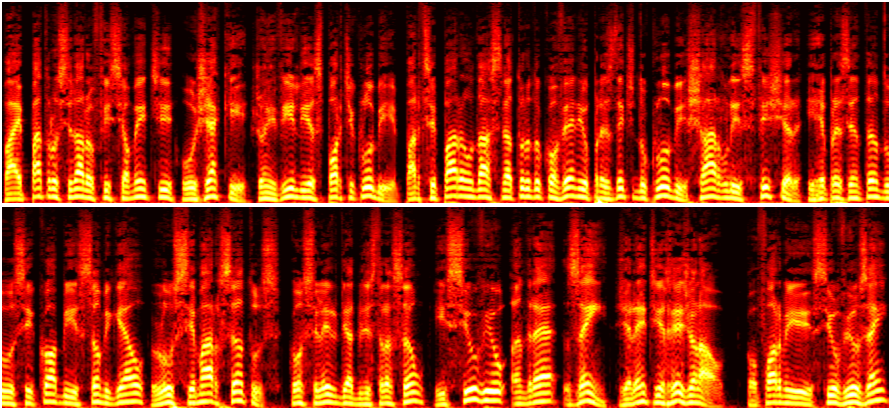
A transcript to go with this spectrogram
vai patrocinar oficialmente o JEC, Joinville Esporte Clube. Participaram da assinatura do convênio o presidente do clube, Charles Fischer, e representando o Cicobi São Miguel, Lucimar Santos, conselheiro de administração, e Silvio André Zen, gerente regional. Conforme Silvio Zen,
